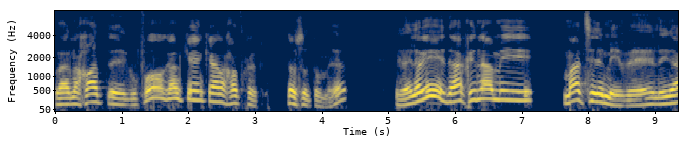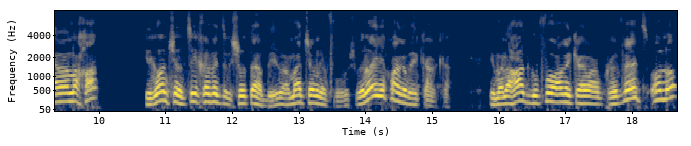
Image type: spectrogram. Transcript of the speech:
והנחת אה, גופו גם כן כהנחת חפץ. תוספות אומר, נראה לרי, דעה חינם מצי למי ולעניין הנחה. כגון שהוציא חפץ רשות הרבים, עמד שם נפוש, ולא הניחו על גבי קרקע. אם הנחת גופו אבי כהנחת חפץ או לא.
